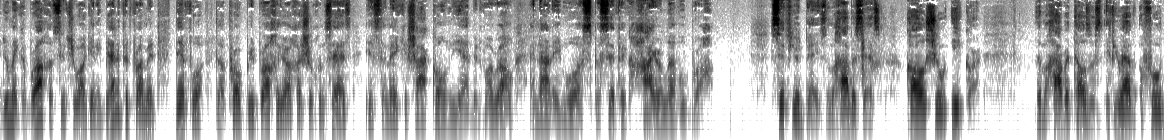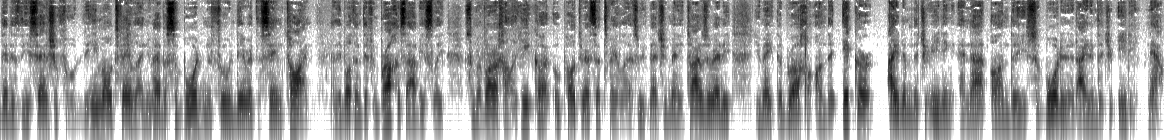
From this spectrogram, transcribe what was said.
do make a bracha since you are getting benefit from it. Therefore, the appropriate bracha, Aruch HaShulchan says, is to make a shakol niyabit varo and not a more specific, higher level bracha. Sif Yud Beis. The Mechaber says, Kol Shu Ikar. The Mechaber tells us if you have a food that is the essential food, the imo tefela, and you have a subordinate food there at the same time, and they both have different brachas, obviously. So mavarach ala ikar. As we've mentioned many times already, you make the bracha on the ikar item that you're eating and not on the subordinate item that you're eating. Now,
